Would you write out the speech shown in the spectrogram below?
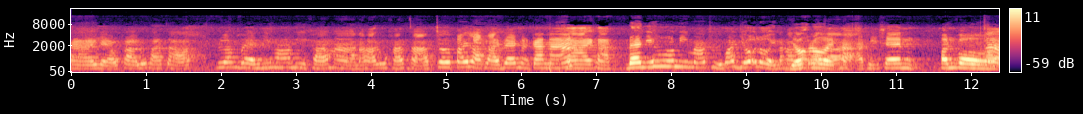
ใช่แล้วค่ะลูกค้าจ๋าเรื่องแบรนด์ยี่ห้อมีค้ามานะคะ ลูกค้าจ๋าเจอไปหลากหลายแบรนด์เหมือนกันนะ ใช่ค่ะ แบรนด์ยี่ห้อมีมาถือว่าเยอะเลยนะคะ เยอะเลยค่ะ อาทิเช่นคอนเวิร์ค่ะ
